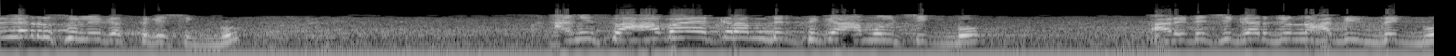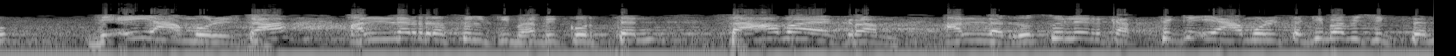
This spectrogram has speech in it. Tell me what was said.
আল্লাহ রসুলের কাছ থেকে শিখব। আমি সাহাবা একরামদের থেকে আমল শিখব। আর এটা শেখার জন্য হাদিস দেখব। যে এই আমলটা আল্লাহর রসুল কীভাবে করতেন? সাহাবা একরাম আল্লাহ রসুলের কাছ থেকে এই আমলটা কীভাবে শিখতেন?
